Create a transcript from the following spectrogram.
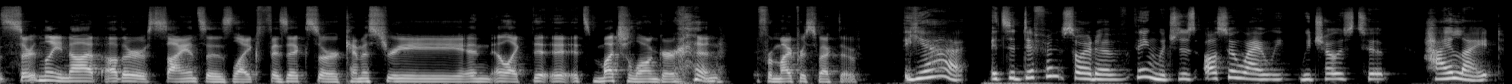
certainly not other sciences like physics or chemistry and uh, like it's much longer and from my perspective. Yeah it's a different sort of thing which is also why we, we chose to highlight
